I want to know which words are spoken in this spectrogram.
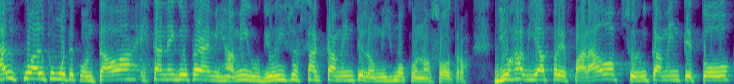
Tal cual como te contaba esta anécdota de mis amigos, Dios hizo exactamente lo mismo con nosotros. Dios había preparado absolutamente todo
